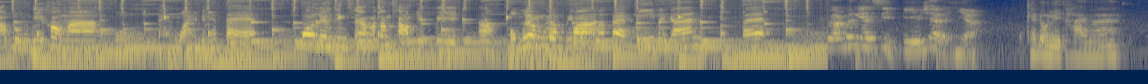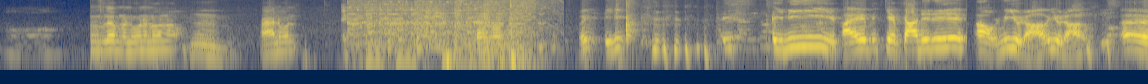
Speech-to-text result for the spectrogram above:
รับลุงดีเข้ามา โอ้แปะไหวไหมเนี่ยแปะ พวกเรื่องจริงแสมาตั้ง 30 ปี อ้าวผมเรื่องเรื่องลมวิฟ้าวาห์มาแปดปีเหมือนกันแปะรับไม่เรียนสี่ปีไม่ใช่เหรอเฮียแค่โดนรีไทายมา อ๋อเริ่มอันนู้นอันนู้นอืมอันนู้นเฮ้ยไอ้นี่ไอ้ไอ้นี่ไปไปเก็บการดีๆอ้าวไม่อยู่เหรอไม่อยู่เหรอเออ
